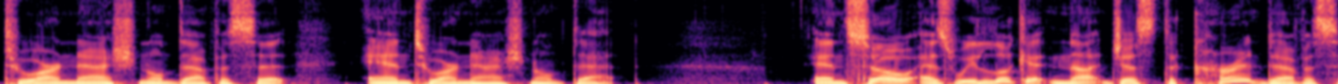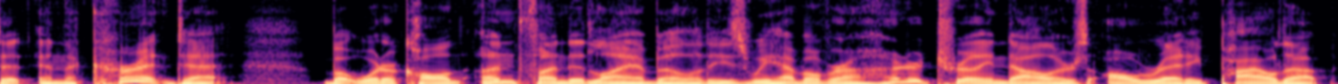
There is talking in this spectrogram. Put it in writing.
to our national deficit and to our national debt. And so, as we look at not just the current deficit and the current debt, but what are called unfunded liabilities, we have over $100 trillion already piled up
